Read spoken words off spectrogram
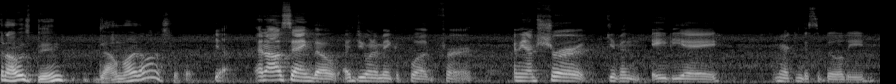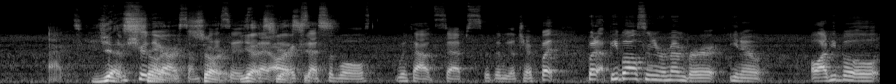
And I was being downright honest with her. Yeah. And I was saying though, I do want to make a plug for. I mean, I'm sure given ADA, American Disability Act. Yes, I'm sure sorry, there are some sorry. places Yes, that are yes, yes. accessible without steps with a wheelchair. But but people also need to remember, you know, a lot of people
